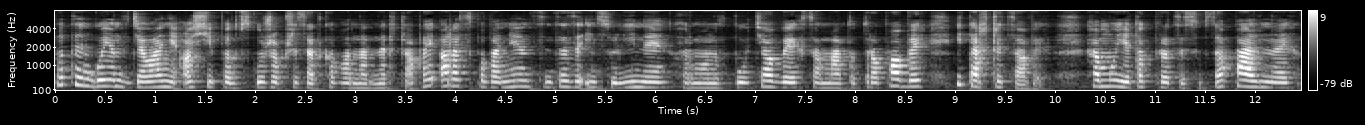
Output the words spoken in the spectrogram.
potęgując działanie osi podwzgórzo-przysadkowo-nadnerczowej oraz spowalniając syntezę insuliny, hormonów płciowych, somatotropowych i tarczycowych. Hamuje tok procesów zapalnych,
